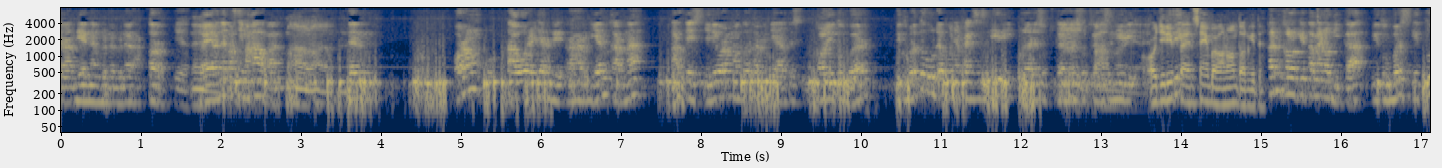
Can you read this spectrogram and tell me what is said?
Hardian yang benar-benar aktor. Iya. Bayarannya pasti mahal kan? Mahal, mahal. Dan orang tahu Reza Hardi- Hardian karena artis. Jadi orang nonton karena dia artis. Kalau youtuber, youtuber tuh udah punya fans sendiri, udah ada subscriber Hmm, subscriber sendiri. iya. Oh, jadi fansnya yang bakal nonton gitu. kan kalau kita main logika, youtubers itu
